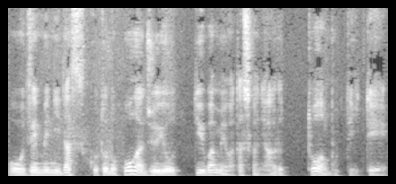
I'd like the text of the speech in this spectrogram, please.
を前面に出すことの方が重要っていう場面は確かにあるとは思っていて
